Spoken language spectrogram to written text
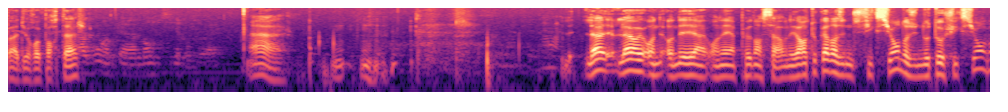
pas du reportage. Ah, Là, là on, est, on est un peu dans ça. On est en tout cas dans une fiction, dans une autofiction,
